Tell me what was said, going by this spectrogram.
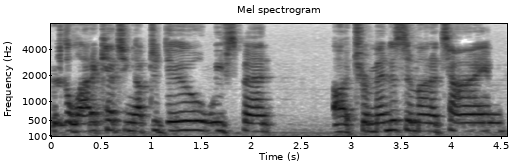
There's a lot of catching up to do. We've spent a tremendous amount of time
